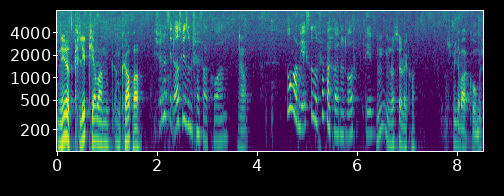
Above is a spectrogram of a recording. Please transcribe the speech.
Nee, das klebt hier aber am, am Körper. Ich finde, das sieht aus wie so ein Pfefferkorn. Ja. Oh, haben die extra so Pfefferkörner draufgeklebt. Hm, das ist ja lecker. Das schmeckt aber komisch.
